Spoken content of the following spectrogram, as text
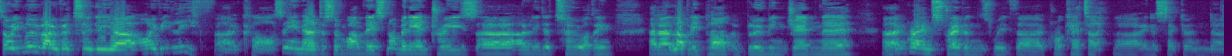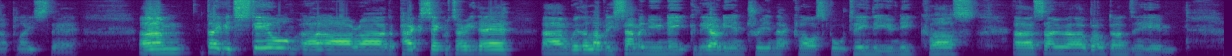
So we move over to the uh, Ivy Leaf uh, class. Ian Anderson won this. Not many entries, uh, only the two, I think. Had a lovely plant of blooming gem there. Uh, and Graham Strevens with uh, Croquetta uh, in a second place there. Um, David Steele, our, the PAG secretary there, with a lovely Salmon Unique, the only entry in that class 14, the unique class. Uh, so uh, well done to him.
